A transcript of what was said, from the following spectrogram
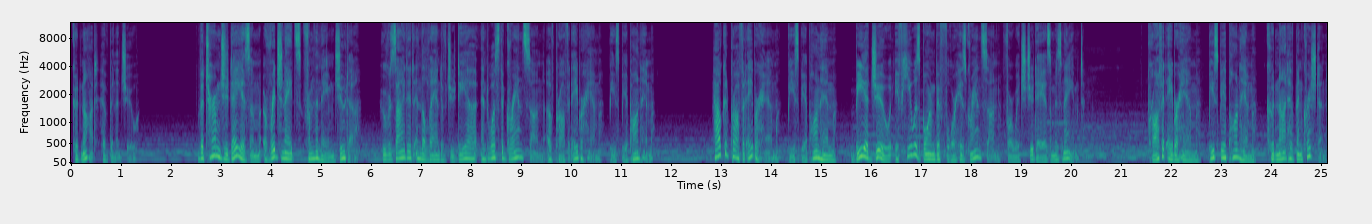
could not have been a Jew. The term Judaism originates from the name Judah, who resided in the land of Judea and was the grandson of Prophet Abraham, peace be upon him. How could Prophet Abraham, peace be upon him, be a Jew if he was born before his grandson, for which Judaism is named? Prophet Abraham, peace be upon him, could not have been Christian,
